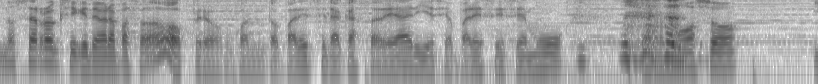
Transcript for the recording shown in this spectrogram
no sé Roxy qué te habrá pasado a vos, pero en cuanto aparece la casa de Aries y aparece ese Mu hermoso y,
